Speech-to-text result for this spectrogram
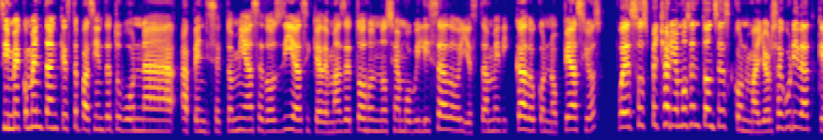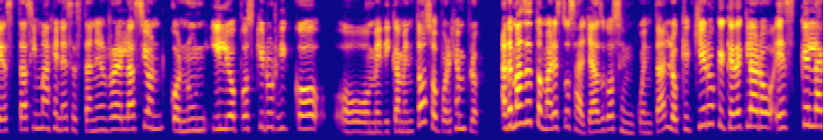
Si me comentan que este paciente tuvo una apendicectomía hace dos días y que además de todo no se ha movilizado y está medicado con opiáceos, pues sospecharíamos entonces con mayor seguridad que estas imágenes están en relación con un hilio posquirúrgico o medicamentoso, por ejemplo. Además de tomar estos hallazgos en cuenta, lo que quiero que quede claro es que la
